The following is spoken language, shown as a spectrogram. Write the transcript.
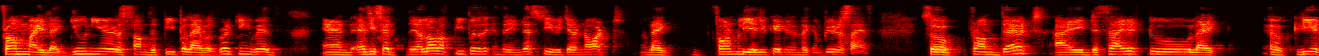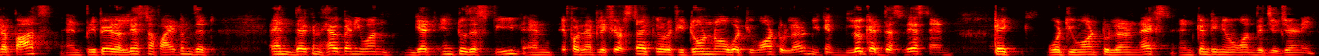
from my like juniors, from the people I was working with. And as you said, there are a lot of people in the industry which are not like formally educated in the computer science. So from that, I decided to like uh, create a path and prepare a list of items that and that can help anyone get into this field. And if, for example, if you're stuck or if you don't know what you want to learn, you can look at this list and pick what you want to learn next and continue on with your journey.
